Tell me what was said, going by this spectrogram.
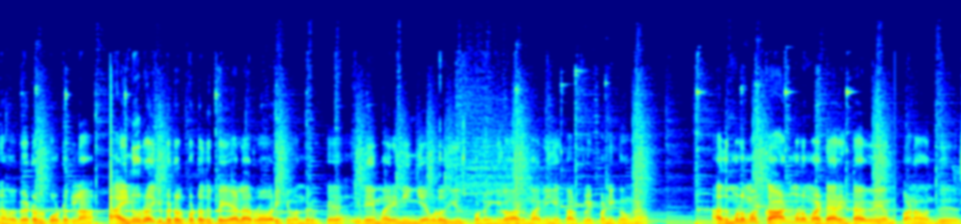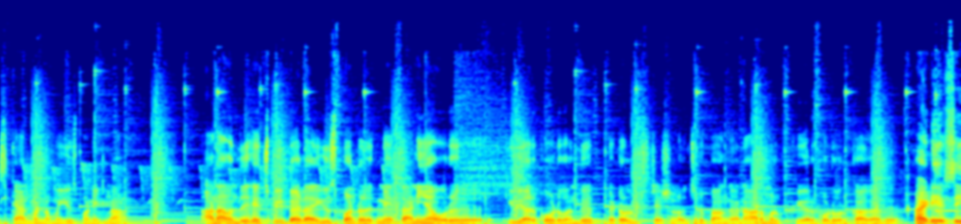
நம்ம பெட்ரோல் போட்டுக்கலாம். ஐநூறுரூவாய்க்கு பெட்ரோல் போட்டது இப்போ ஏழாயிரரூவா வரைக்கும் வந்திருக்கு. இதே மாதிரி நீங்கள் எவ்வளோ யூஸ் பண்ணுவீங்களோ அது மாதிரி நீங்கள் கால்குலேட் பண்ணிக்கோங்க. அது மூலமாக கார்டு மூலமாக டேரெக்டாகவே பணம் வந்து ஸ்கேன் பண்ணி நம்ம யூஸ் பண்ணிக்கலாம். ஆனால் வந்து ஹெச்பி பேல யூஸ் பண்ணுறதுக்குனே தனியாக ஒரு கியூஆர் கோடு வந்து பெட்ரோல் ஸ்டேஷனில் வச்சுருப்பாங்க. நார்மல் கியூஆர் கோடு ஒர்க் ஆகாது. ஐடிஎஃப்சி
